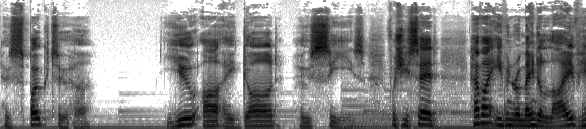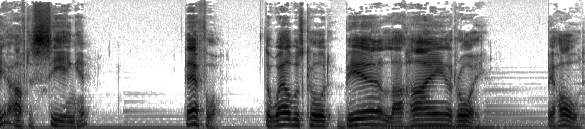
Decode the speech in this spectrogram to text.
who spoke to her, You are a God who sees. For she said, Have I even remained alive here after seeing him? Therefore, the well was called Beer Lahai Roi. Behold,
